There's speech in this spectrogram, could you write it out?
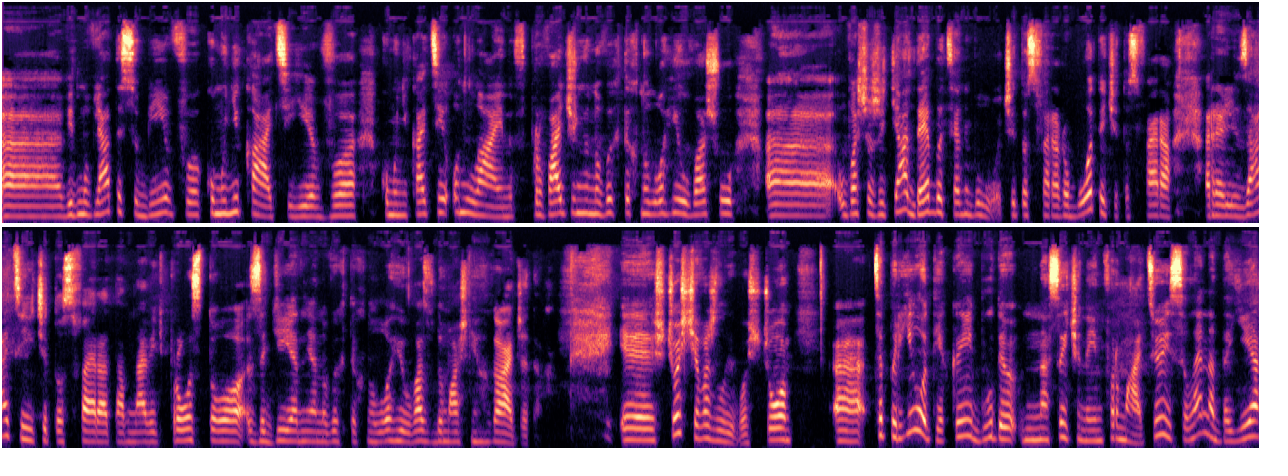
е, відмовляти собі в комунікації, в комунікації онлайн, впровадженню нових технологій у вашу е, у ваше життя, де би це не було, чи то сфера роботи, чи то сфера реалізації, чи то сфера там навіть просто задіяння нових технологій у вас в домашніх гаджетах. Е, Що ще важливо? Що це період, який буде насичений інформацією, і селена дає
